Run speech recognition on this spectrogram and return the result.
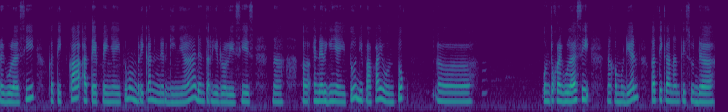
regulasi ketika ATP-nya itu memberikan energinya dan terhidrolisis. Nah, e, energinya itu dipakai untuk e, untuk regulasi. Nah, kemudian ketika nanti sudah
